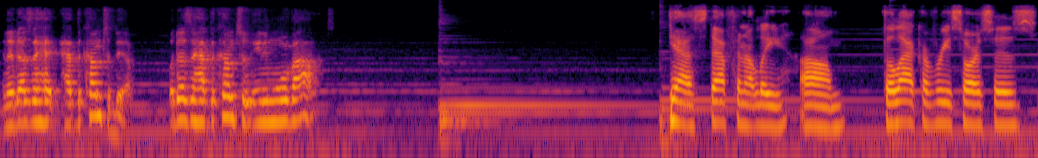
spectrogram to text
and it doesn't ha- have to come to death, or doesn't have to come to any more violence. Yes, definitely. Um, the lack of resources,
